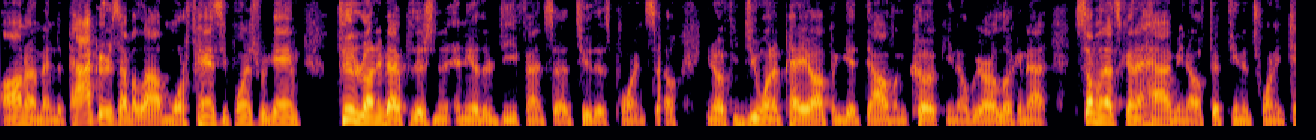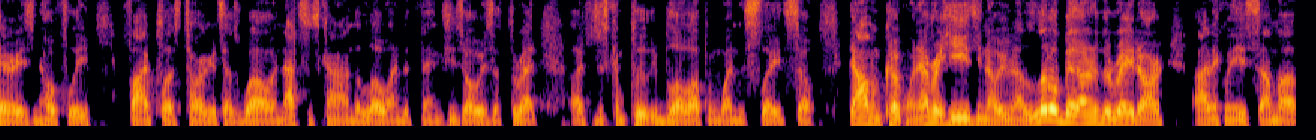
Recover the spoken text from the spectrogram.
on him. And the Packers have allowed more fancy points per game to the running back position than any other defense uh, to this point. So, you know, if you do want to pay up and get Dalvin Cook, you know, we are looking at someone that's going to have, you know, 15 to 20 carries and hopefully five plus targets as well. And that's just kind of on the low end of things. He's always a threat uh, to just completely blow up and win the slate. So, Dalvin Cook, whenever he's you know, even a little bit under the radar. I think we need some uh,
